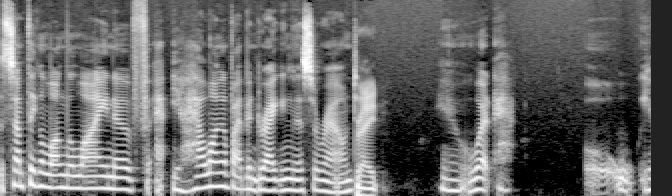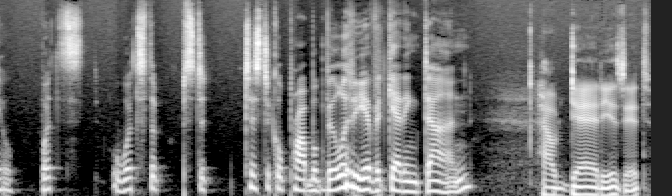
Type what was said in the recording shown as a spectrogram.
something along the line of how long have I been dragging this around? Right. You know what? oh, You know what's what's the statistical probability of it getting done? How dead is it?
